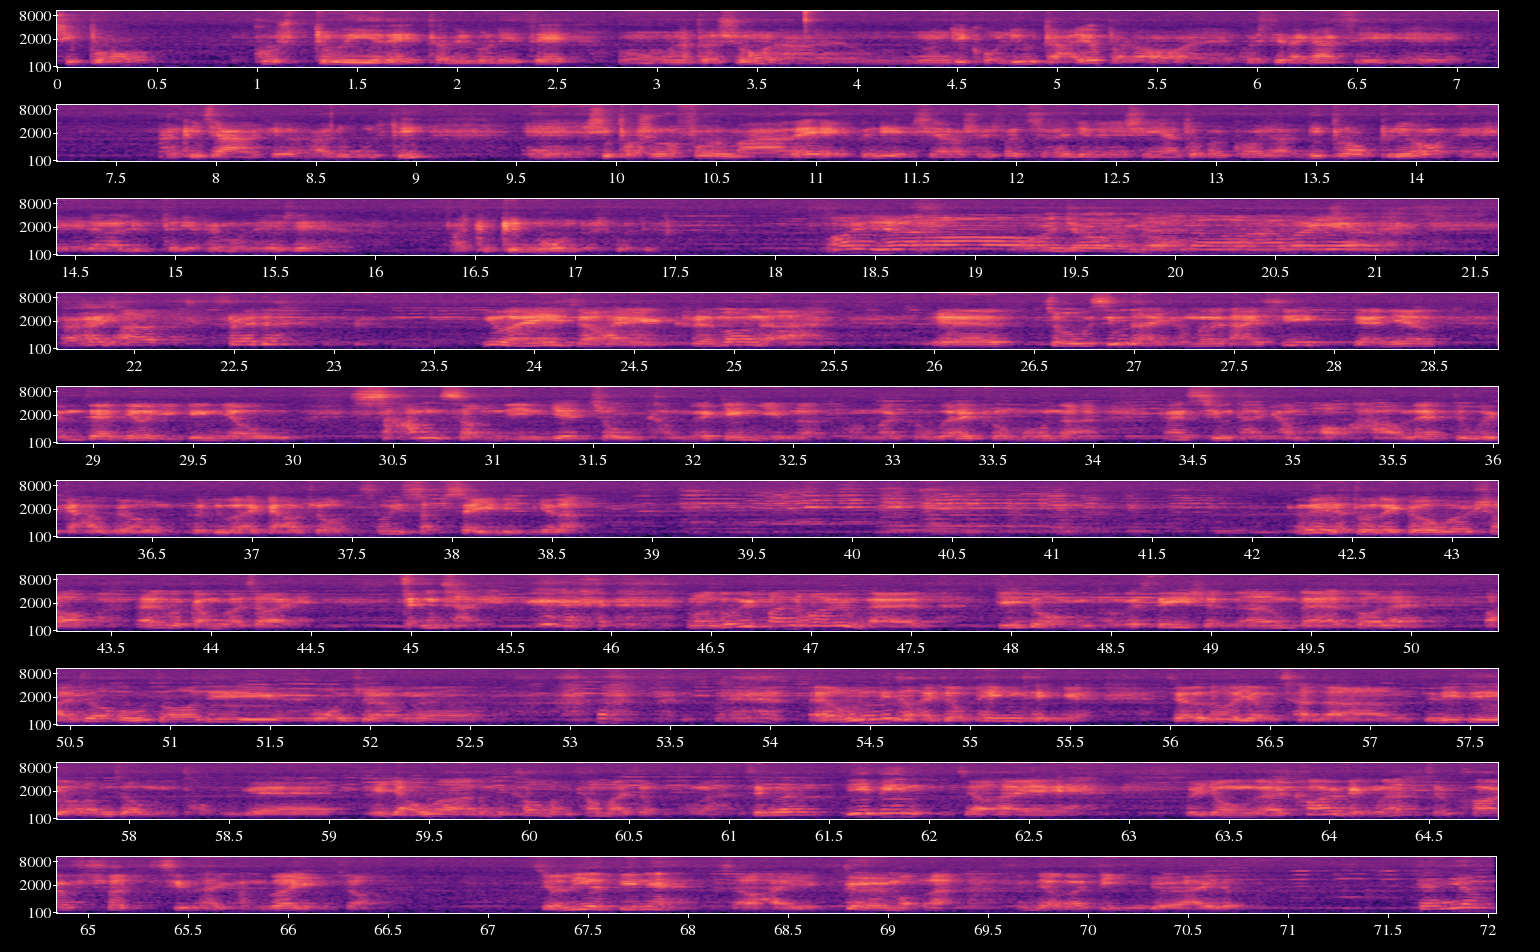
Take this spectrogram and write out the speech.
si può costruire, tra virgolette, una persona, eh, non dico un liutaio, però eh, questi ragazzi, eh, anche già anche adulti, eh, si possono formare e quindi si ha la soddisfazione di aver insegnato qualcosa di proprio e della liuteria cremonese eh, a tutto il mondo, si può dire. Buongiorno! Buongiorno! Buongiorno. How are you? Uh, Fred, you are in Cremona. 誒做小提琴嘅大師 Daniel，咁 Daniel 已經有三十年嘅做琴嘅經驗啦，同埋佢會喺 Cremona 間小提琴學校咧都會教嘅，我諗佢都會係教咗，所以十四年嘅啦。咁一入到嚟佢個 workshop，第一個感覺就係整齊，同埋佢會分開誒、呃、幾個唔同嘅 station 啦。咁第一個咧擺咗好多啲火像啦，誒我諗呢度係做 painting 嘅，就有好多油漆啊，呢啲我諗就唔同嘅嘅油啊，同埋溝埋溝埋就唔同顏色啦。呢邊就係佢用誒 carving 啦，就 carve 出小提琴嗰個形狀。之後呢一邊咧就係、鋸木啦，咁有個電鋸喺度。Daniel,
